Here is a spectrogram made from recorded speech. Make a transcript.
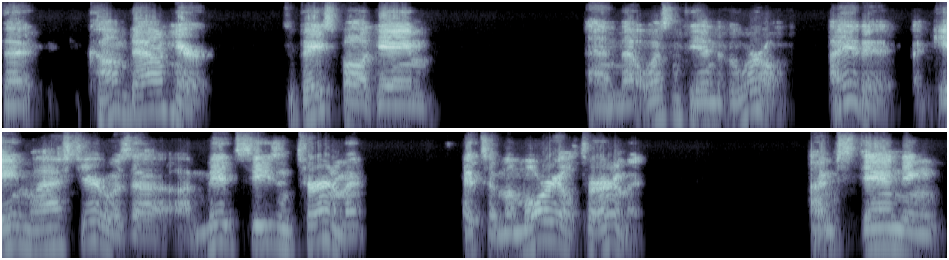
that calm down here. It's a baseball game and that wasn't the end of the world. I had a, a game last year. Was a, a mid-season tournament. It's a memorial tournament. I'm standing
